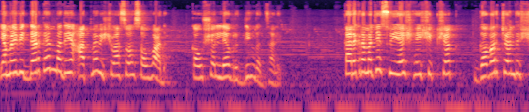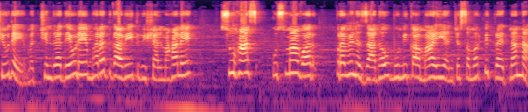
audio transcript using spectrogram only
यामुळे विद्यार्थ्यांमध्ये आत्मविश्वास व संवाद कौशल्य वृद्धिंगत झाले. कार्यक्रमाचे सुयश हे शिक्षक गवरचंद शिवदे मच्छिंद्र देवडे भरत गावित विशाल महाले सुहास कुस्मावर प्रवीण जाधव भूमिका माळी यांच्या समर्पित प्रयत्नांना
